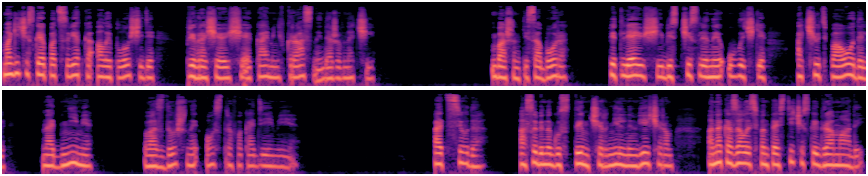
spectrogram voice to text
магическая подсветка алой площади, превращающая камень в красный даже в ночи. Башенки собора — петляющие бесчисленные улочки, а чуть поодаль, над ними, воздушный остров Академии. Отсюда, особенно густым чернильным вечером, она казалась фантастической громадой,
